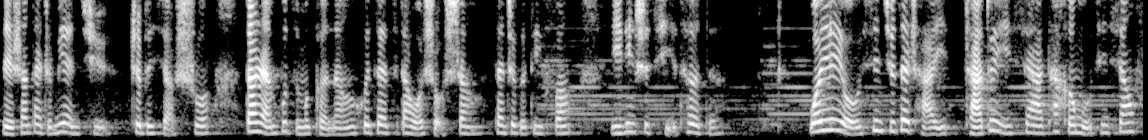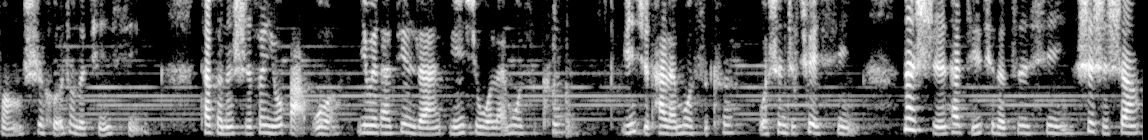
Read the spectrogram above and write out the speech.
脸上戴着面具。这本小说当然不怎么可能会再次到我手上，但这个地方一定是奇特的。我也有兴趣再查一查对一下他和母亲相逢是何种的情形。他可能十分有把握，因为他竟然允许我来莫斯科，允许他来莫斯科。我甚至确信，那时他极其的自信。事实上。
